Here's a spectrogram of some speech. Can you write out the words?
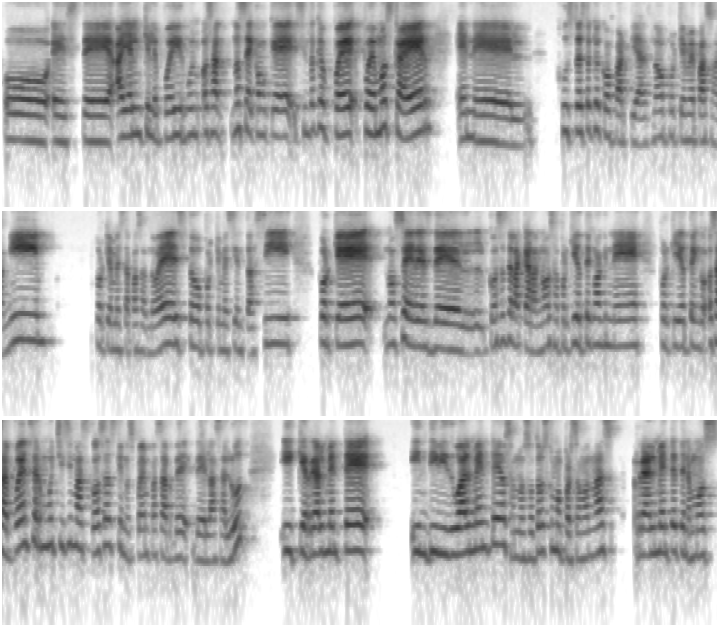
o este, hay alguien que le puede ir muy, o sea, no sé, como que siento que podemos caer en el, justo esto que compartías, ¿no? ¿Por qué me pasó a mí? ¿Por qué me está pasando esto? ¿Por qué me siento así? porque, no sé, desde cosas de la cara, ¿no? O sea, porque yo tengo acné, porque yo tengo, o sea, pueden ser muchísimas cosas que nos pueden pasar de, de la salud y que realmente individualmente, o sea, nosotros como personas realmente tenemos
